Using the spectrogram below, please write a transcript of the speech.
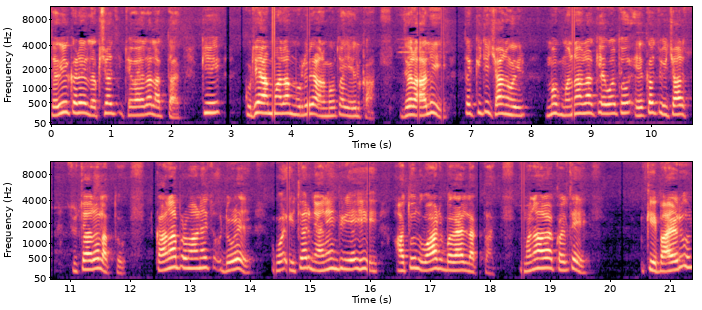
सगळीकडे लक्ष ठेवायला लागतात. की कुठे आम्हाला मुरली अनुभवता येईल का? जर आली तर किती छान होईल. मग मनाला केवळ तो एकच विचार सुचायला लागतो. कानाप्रमाणेच डोळे व इतर ज्ञानेंद्रियेही आतून वाट बघायला लागतात. मनाला कळते की बाहेरून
